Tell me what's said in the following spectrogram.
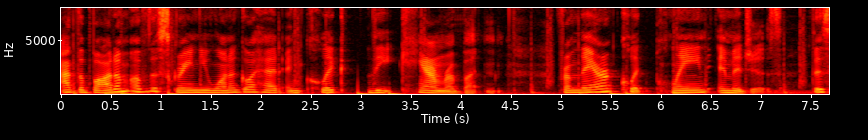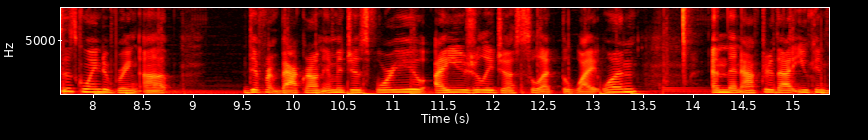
At the bottom of the screen, you want to go ahead and click the camera button. From there, click plain images. This is going to bring up different background images for you. I usually just select the white one and then after that, you can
